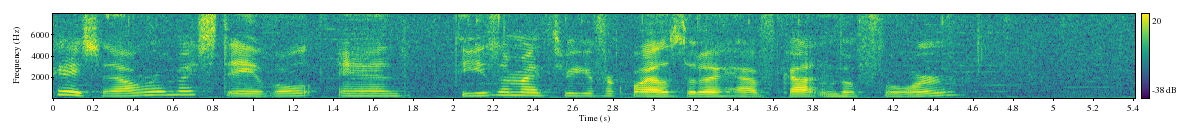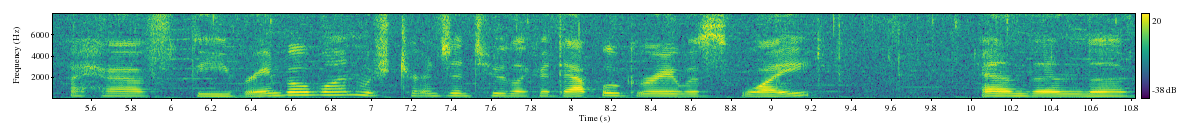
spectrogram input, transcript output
Okay, so now we're in my stable, and these are my three different wilds that I have gotten before. I have the rainbow one, which turns into like a dapple gray with white, and then the,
